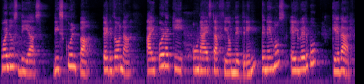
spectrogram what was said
buenos días, disculpa, perdona, ¿hay por aquí una estación de tren? Tenemos el verbo quedar.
